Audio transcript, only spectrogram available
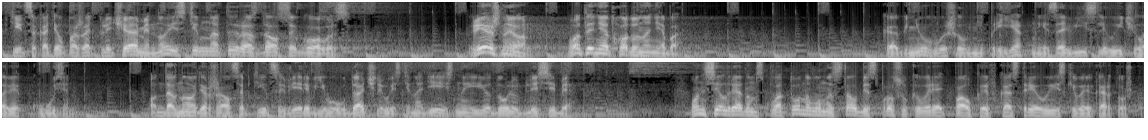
Птица хотел пожать плечами, но из темноты раздался голос. «Грешный он! Вот и нет ходу на небо!» К огню вышел неприятный и завистливый человек Кузин. Он давно одержался птицы, веря в его удачливость и надеясь на ее долю для себя. Он сел рядом с Платоновым и стал без спросу ковырять палкой в костре, выискивая картошку.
